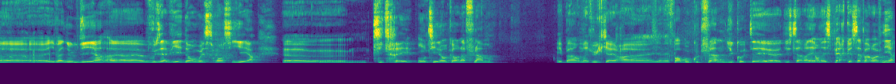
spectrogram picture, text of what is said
Euh, il va nous le dire. Euh, vous aviez dans West France hier titré Ont-ils encore la flamme? Eh ben, on a vu qu'il n'y avait pas beaucoup de flammes du côté euh, du Stade. On espère que ça va revenir.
